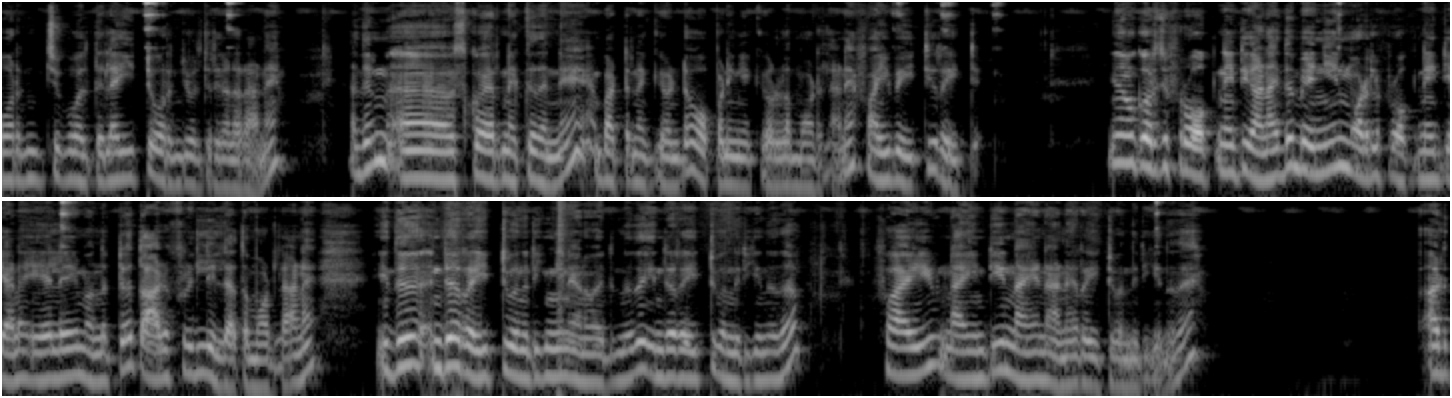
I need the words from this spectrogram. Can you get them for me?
ഓറഞ്ച് പോലത്തെ ലൈറ്റ് ഓറഞ്ച് പോലത്തെ ഒരു കളറാണ് അതും സ്ക്വയർ നെക്ക് തന്നെ ബട്ടണൊക്കെ ഉണ്ട് ഓപ്പണിംഗ് ഒക്കെ ഉള്ള മോഡലാണ് ഫൈവ് എയ്റ്റി റേറ്റ് ഇനി നമുക്ക് കുറച്ച് ഫ്രോക്ക് നെറ്റ് കാണാം. ഇത് ബെനിയൻ മോഡൽ ഫ്രോക്ക് നെറ്റിയാണ്. ഏലയും വന്നിട്ട് താഴെ ഫ്രില്ലില്ലാത്ത മോഡലാണ്. ഇതിന്റെ റേറ്റ് വന്നിട്ട് ഇങ്ങനെയാണ് വരുന്നത്. ഇതിന്റെ റേറ്റ് വന്നിരിക്കുന്നത് ഫൈവ് നയന്റി നയൻ ആണ് റേറ്റ് വന്നിരിക്കുന്നത്. അടു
